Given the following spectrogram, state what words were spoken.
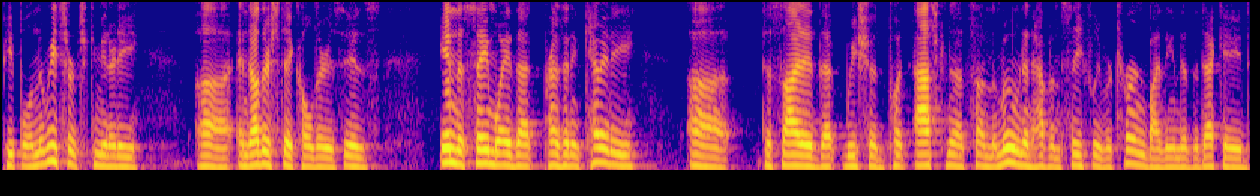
people in the research community uh, and other stakeholders is in the same way that President Kennedy uh, decided that we should put astronauts on the moon and have them safely return by the end of the decade,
